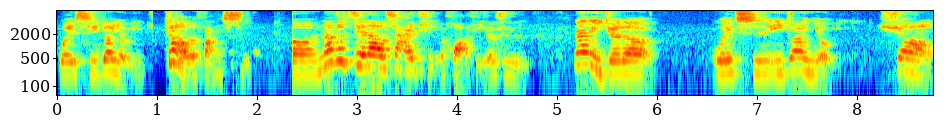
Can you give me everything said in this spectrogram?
维持一段友谊最好的方式。呃，那就接到下一题的话题，就是那你觉得维持一段友谊需要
